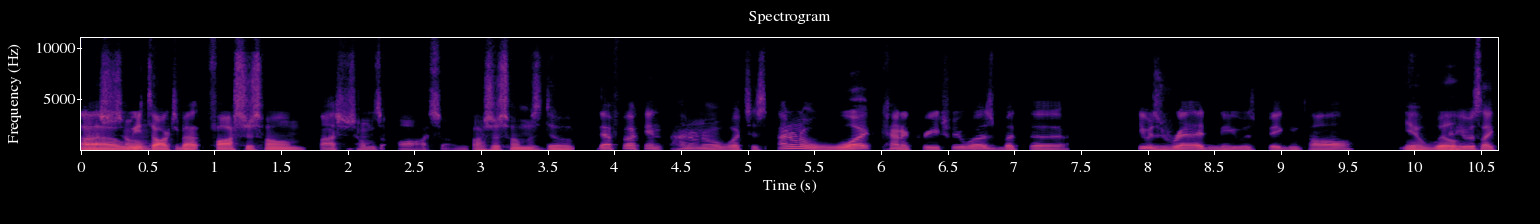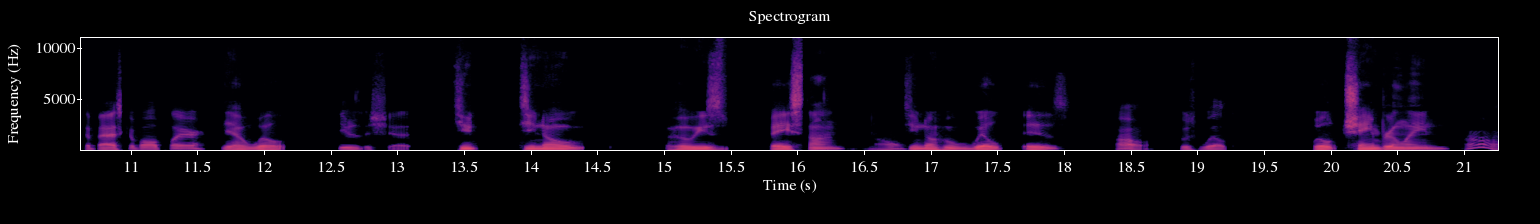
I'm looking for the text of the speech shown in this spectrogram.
Uh, we talked about Foster's Home. Foster's Home was awesome. Foster's Home is dope. That fucking I don't know what's his I don't know what kind of creature he was, but the he was red and he was big and tall. Yeah, Wilt. he was like the basketball player. Yeah, Wilt. He was the shit. Do you Do you know who he's based on? No. Do you know who Wilt is? Oh, who's Wilt? Wilt Chamberlain, Oh,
